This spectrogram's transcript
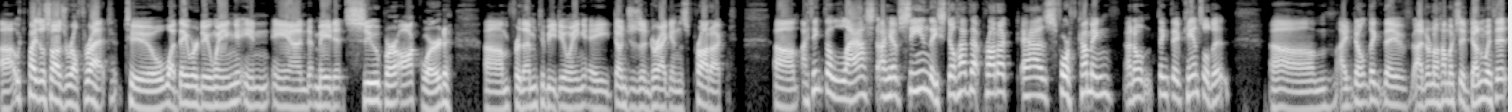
uh, which Paizo saw as a real threat to what they were doing in and made it super awkward um, for them to be doing a Dungeons and Dragons product. Um, I think the last I have seen, they still have that product as forthcoming. I don't think they've canceled it. Um, I don't think they've. I don't know how much they've done with it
